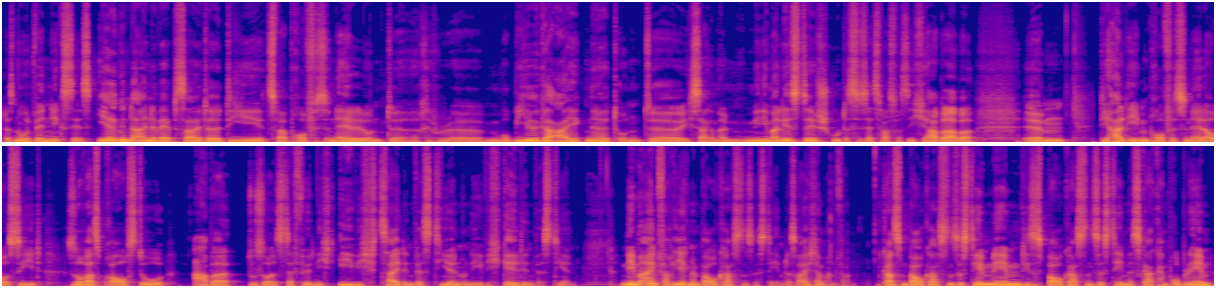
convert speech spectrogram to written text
Das Notwendigste ist irgendeine Webseite, die zwar professionell und äh, äh, mobil geeignet und ich sage mal minimalistisch, gut, das ist jetzt was, was ich habe, aber ähm, die halt eben professionell aussieht. Sowas brauchst du, aber du sollst dafür nicht ewig Zeit investieren und ewig Geld investieren. Nimm einfach irgendein Baukastensystem, das reicht am Anfang. Du kannst ein Baukastensystem nehmen, dieses Baukastensystem ist gar kein Problem.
